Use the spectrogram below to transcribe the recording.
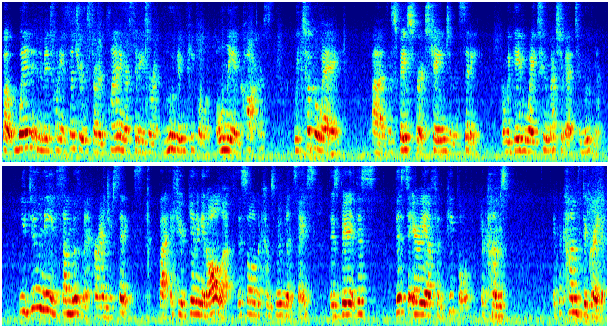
But when in the mid 20th century we started planning our cities around moving people only in cars, we took away uh, the space for exchange in the city and we gave away too much of it to movement. You do need some movement around your cities, but if you're giving it all up, this all becomes movement space. There's very this this area for the people becomes, it becomes degraded.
